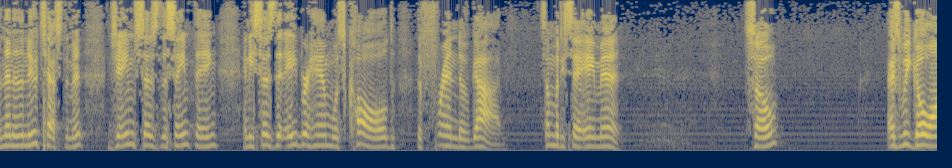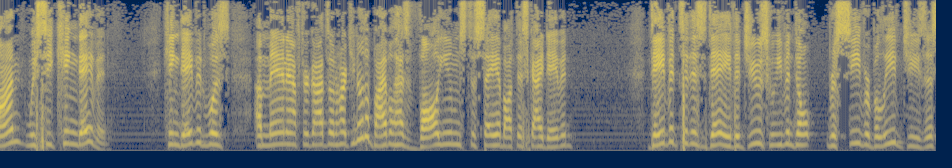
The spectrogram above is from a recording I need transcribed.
And then in the New Testament, James says the same thing, and he says that Abraham was called the friend of God. Somebody say amen. So, as we go on, we see King David. King David was a man after God's own heart. You know the Bible has volumes to say about this guy, David? David, to this day, the Jews who even don't receive or believe Jesus,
